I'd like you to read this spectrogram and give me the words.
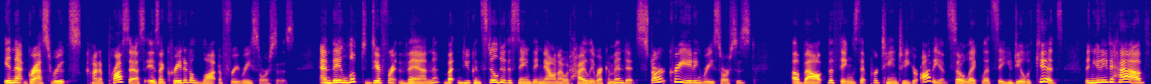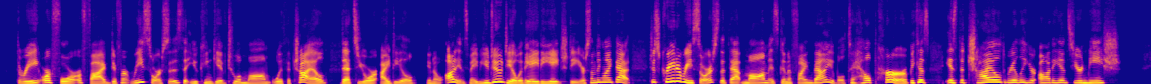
in that grassroots kind of process is I created a lot of free resources. And they looked different then, but you can still do the same thing now. And I would highly recommend it. Start creating resources about the things that pertain to your audience. So, like, let's say you deal with kids, then you need to have three or four or five different resources that you can give to a mom with a child that's your ideal you know audience. Maybe you do deal with adhd or something like that. Just create a resource that that mom is going to find valuable to help her because is the child really your audience your niche?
